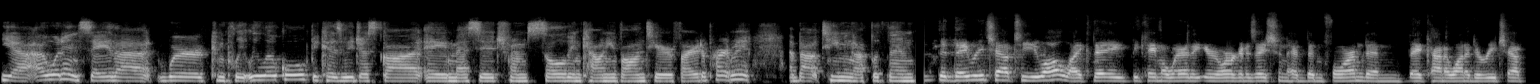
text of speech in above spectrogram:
Yeah, I wouldn't say that we're completely local because we just got a message from Sullivan County Volunteer Fire Department about teaming up with them. Did they reach out to you all? Like they became aware that your organization had been formed and they kind of wanted to reach out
